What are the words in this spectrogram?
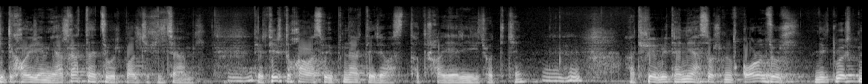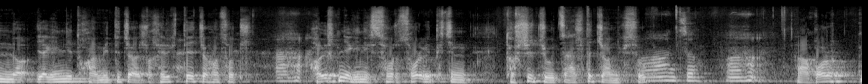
гэдэг хоёр юм ялгаатай зүйл болж эхэлж байгаа юм л. Тэр тэр тухай бас вебинар дээр бас тодорхой ярих гэж бодож байна. А тэгэхээр би таны асуултанд гурван зүйл нэгдүгээрт нь яг энэний тухай мэдэж ойлгох хэрэгтэй жоохон судал. Хоёрт нь яг энийг сур сур гэдэг чинь туршиж үз алдаж явна гэсэн үг. Аа зөв. Ааха. А гуравт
